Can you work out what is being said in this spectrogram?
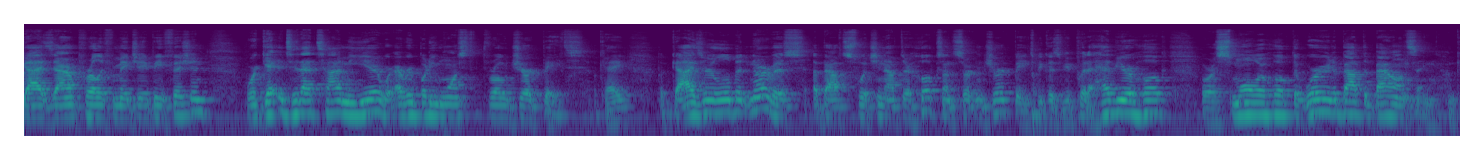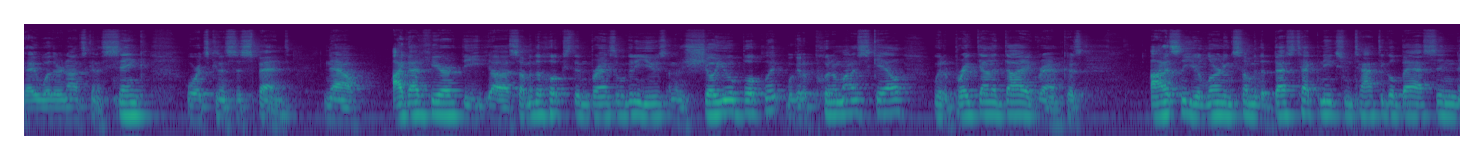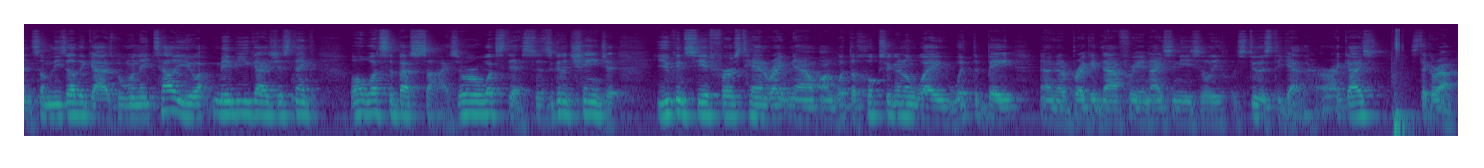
guys, Aaron Pirelli from AJP Fishing. We're getting to that time of year where everybody wants to throw jerk baits, okay? But guys are a little bit nervous about switching out their hooks on certain jerk baits because if you put a heavier hook or a smaller hook, they're worried about the balancing, okay? Whether or not it's gonna sink or it's gonna suspend. Now, I got here the uh, some of the hooks and brands that we're gonna use. I'm gonna show you a booklet. We're gonna put them on a scale. We're gonna break down a diagram because honestly, you're learning some of the best techniques from Tactical Bassin and some of these other guys, but when they tell you, maybe you guys just think, well, what's the best size? Or what's this? Is it gonna change it? You can see it firsthand right now on what the hooks are gonna weigh with the bait, and I'm gonna break it down for you nice and easily. Let's do this together, all right, guys? Stick around.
